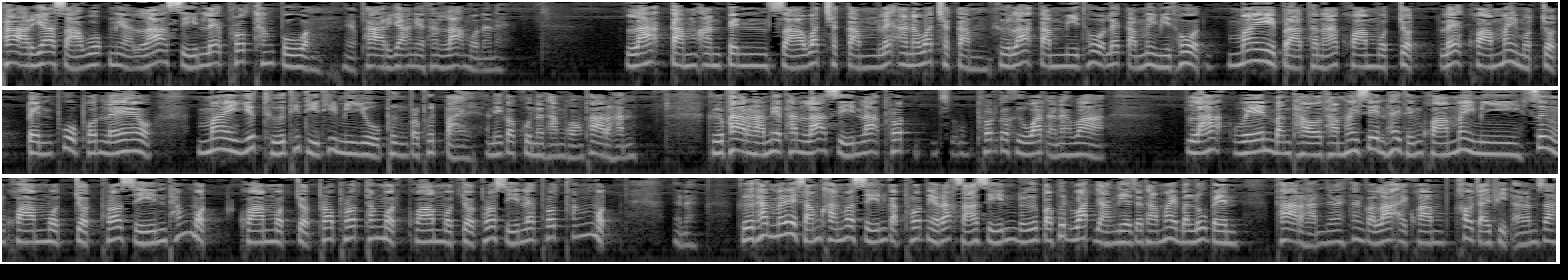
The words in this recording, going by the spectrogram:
พระอริยาสาวกเนี่ยละศีลและพรตทั้งปวงเนี่ยพระอริยะเนี่ยท่านละหมดนะนะ ละกรรมอันเป็นสาวัชกรรม และอนวัชกรรม คือละกรรมมีโทษและกรรมไม่มีโทษ ไม่ปรารถนาความหมดจด และความไม่หมดจด เป็นผู้พ้นแล้ว ไม่ยึดถือทิฏฐิที่มีอยู่พึงประพฤติไป อันนี้ก็คุณธรรมของพระอรหันต์คือพระอรหันต์เนี่ยท่านละศีลละพรตพรตก็คือวัดนะว่า ละเว้นบรรเทาทำให้สิ้นให้ถึงความไม่มี ซึ่งความหมดจด เพราะศีลทั้งหมด ความหมดจดเพราะพรตทั้งหมด ความหมดจดเพราะศีลและพรตทั้งหมดเนี่ยนะคือท่านไม่ได้สำคัญว่าศีลกับพรตเนี่ยรักษาศีล หรือประพฤติวัดอย่างเดียวจะทำให้บรรลุเป็นพระอรหันต์ใช่ไหมท่านก็ละไอความเข้าใจผิดอันนั้นซะ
